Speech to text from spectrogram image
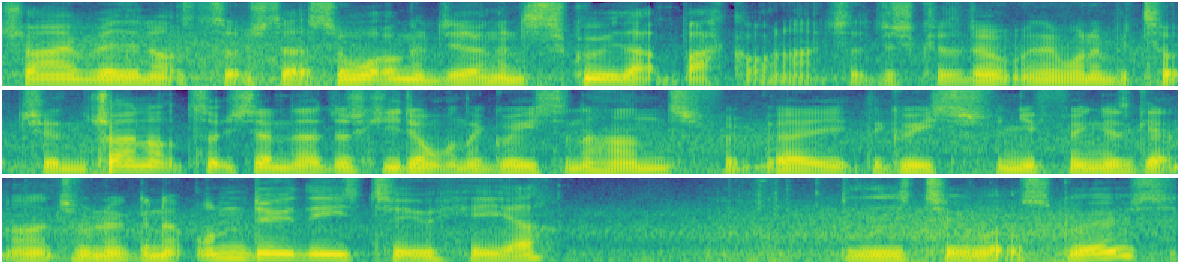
Try really not to touch that. So what I'm going to do, I'm going to screw that back on actually, just because I don't really want to be touching. Try not to touch them there, just because you don't want the grease in the hands, for, uh, the grease from your fingers getting on it. So we're going to undo these two here. Do these two little screws.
